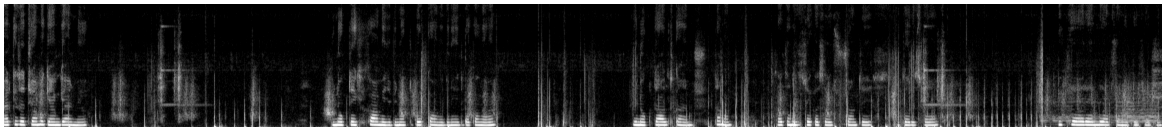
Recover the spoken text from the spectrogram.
Herkes atıyor ama gem gelmiyor. Bir nokta iki kalmadı. Bir nokta dört kalmadı. Neydi bakalım hemen. Bir nokta altı kaymış. Tamam. Zaten hızlıca kasarız. Şu çantayı satarız falan. Bir kere 50 yapsam yapıyor zaten.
